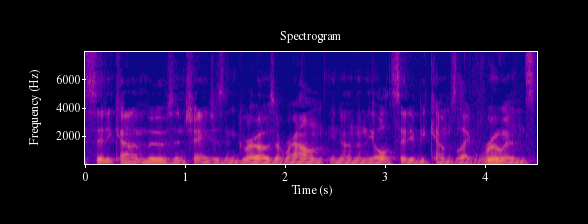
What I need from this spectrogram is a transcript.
city kind of moves and changes and grows around, you know, and then the old city becomes like ruins.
